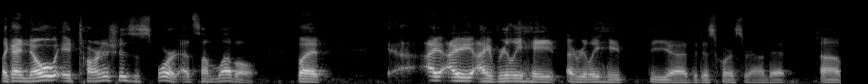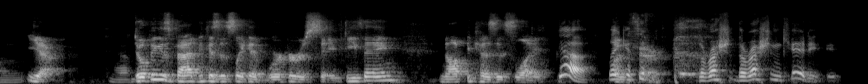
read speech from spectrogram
Like I know it tarnishes the sport at some level, but I I, I really hate I really hate the uh, the discourse around it. Um, Yeah. Yeah. Doping is bad because it's like a workers safety thing, not because it's like yeah, like it's a, the Russian the Russian kid. it-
